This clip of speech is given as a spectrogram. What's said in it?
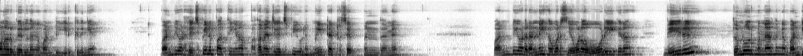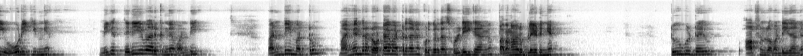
ஓனர் பேரில் தாங்க வண்டி இருக்குதுங்க. வண்டியோட ஹெச்பின்னு பார்த்தீங்கன்னா பதினஞ்சு ஹெச்பி உள்ள மினி டிராக்டர் செட் பண்ணிதாங்க வண்டியோட ரன்னிங் ஹவர்ஸ் எவ்வளோ ஓடிக்கிறோம்? வேறு தொண்ணூறு மணி நேரம் தாங்க வண்டி ஓடிக்குதுங்க மிக தெளிவாக இருக்குங்க வண்டி. வண்டி மற்றும் மகேந்திரா ரோட்டாவேட்டர் தாங்க கொடுக்குறதா சொல்லியிருக்காங்க. பதினாறு பிளேடுங்க டூ வீல் டிரைவ் ஆப்ஷனில் வண்டி தாங்க.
